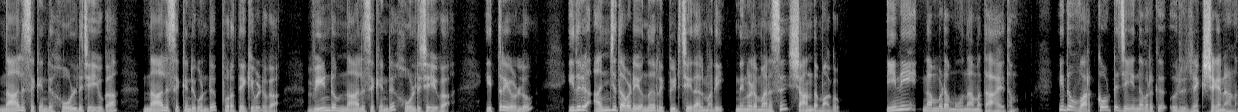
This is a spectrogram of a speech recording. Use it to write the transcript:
നാല് സെക്കൻഡ് ഹോൾഡ് ചെയ്യുക നാല് സെക്കൻഡ് കൊണ്ട് പുറത്തേക്ക് വിടുക വീണ്ടും നാല് സെക്കൻഡ് ഹോൾഡ് ചെയ്യുക. ഇത്രയുള്ളൂ ഇതൊരു അഞ്ച് തവണയൊന്ന് റിപ്പീറ്റ് ചെയ്താൽ മതി. നിങ്ങളുടെ മനസ്സ് ശാന്തമാകും. ഇനി നമ്മുടെ മൂന്നാമത്തെ ആയുധം. ഇത് വർക്കൗട്ട് ചെയ്യുന്നവർക്ക് ഒരു രക്ഷകനാണ്.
